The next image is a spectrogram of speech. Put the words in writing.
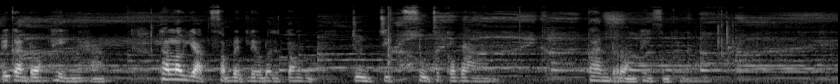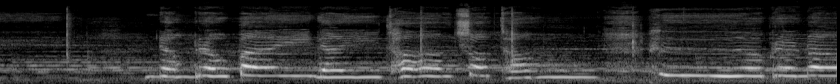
ด้วยการร้องเพลงนะคะ ถ้าเราอยากสำเร็จเร็วเราจะต้องจุนจิตสู่จักรวาล การร้องเพลงสำคัญมากนำเราไปในทางชอบธรรมเพื่อพระนาม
